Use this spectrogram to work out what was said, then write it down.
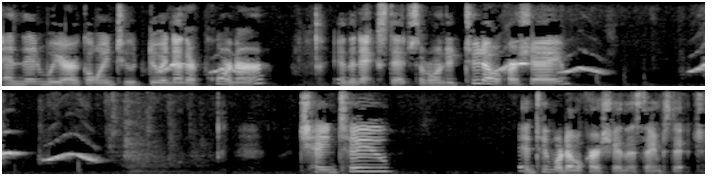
and then we are going to do another corner in the next stitch so we're going to do two double crochet chain two and two more double crochet in the same stitch.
